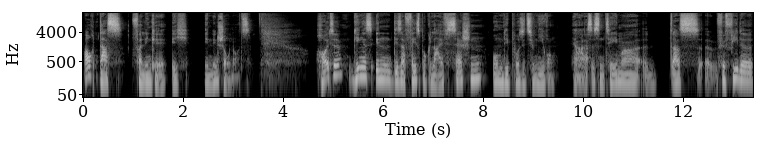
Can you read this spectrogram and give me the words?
Auch das verlinke ich in den Show Notes. Heute ging es in dieser Facebook Live Session um die Positionierung. Ja, das ist ein Thema, das äh, für viele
